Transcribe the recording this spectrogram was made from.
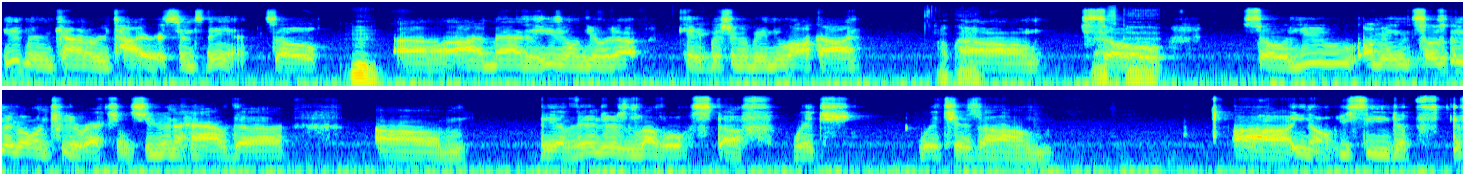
he's been kind of retired since then. So Hmm. uh, I imagine he's gonna give it up. Kate Bishop gonna be a new Hawkeye. Okay. Um, so, so you, I mean, so it's going to go in two directions. You're going to have the um, the Avengers level stuff, which which is um, uh, you know, you see the, the,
